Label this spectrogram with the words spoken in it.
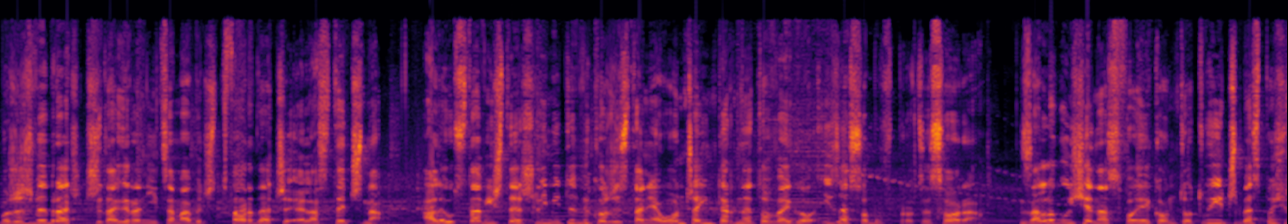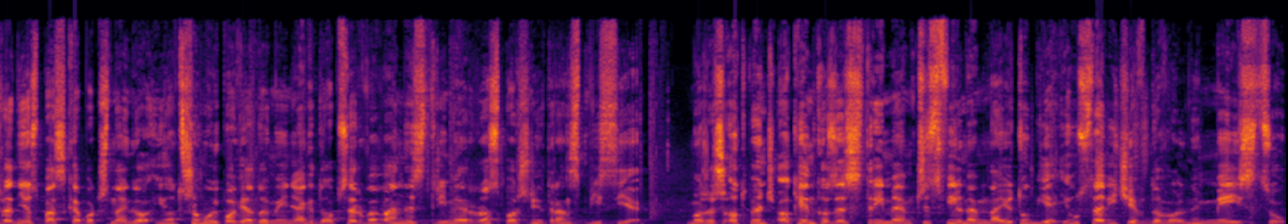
Możesz wybrać, czy ta granica ma być twarda czy elastyczna, ale ustawisz też limity wykorzystania łącza internetowego i zasobów procesora. Zaloguj się na swoje konto Twitch bezpośrednio z paska bocznego i otrzymuj powiadomienia, gdy obserwowany streamer rozpocznie transmisję. Możesz odpiąć okienko ze streamem czy z filmem na YouTubie i ustawić je w dowolnym miejscu.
